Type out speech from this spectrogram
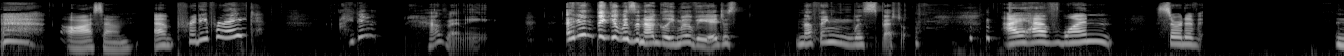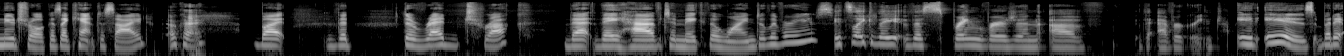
awesome. Um, Pretty Parade? I didn't have any. I didn't think it was an ugly movie. I just nothing was special. I have one sort of neutral because I can't decide, Okay. but the the red truck that they have to make the wine deliveries. It's like the the spring version of the evergreen truck. It is, but it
